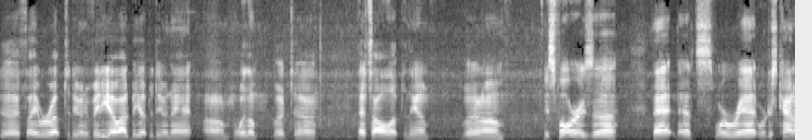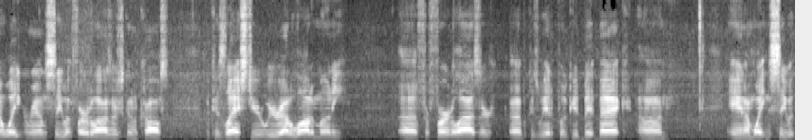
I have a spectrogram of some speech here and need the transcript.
if they were up to doing a video, I'd be up to doing that um, with them. But that's all up to them. But um, as far as uh, that that's where we're at. We're just kind of waiting around to see what fertilizer is going to cost because last year we were out a lot of money uh, for fertilizer uh, because we had to put a good bit back. Um, and I'm waiting to see what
